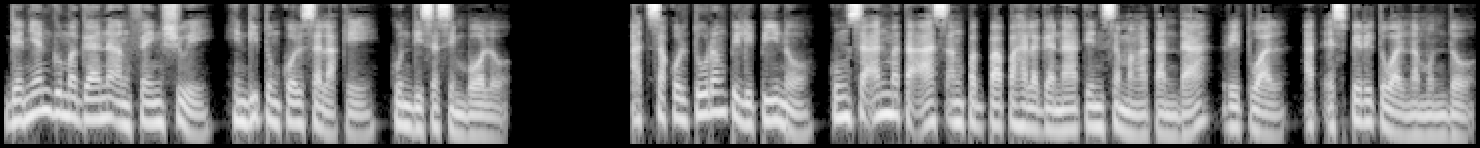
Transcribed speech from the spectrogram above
Ganyan gumagana ang Feng Shui, hindi tungkol sa laki, kundi sa simbolo. At sa kulturang Pilipino, kung saan mataas ang pagpapahalaga natin sa mga tanda, ritual, at espiritual na mundo.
